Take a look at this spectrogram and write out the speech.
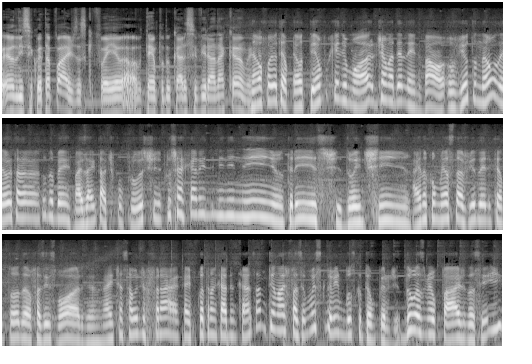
eu, li 50 páginas, que foi o, tempo do cara se virar na cama. Não foi o tempo, é o tempo que ele mora de Madeleine. Bah, ó, o Vilto não leu e tá tudo bem. Mas aí tá, tipo, o Proust. Proust é aquele menininho, triste, doentinho. Aí no começo da vida ele tentou fazer esbórnia. Aí tinha saúde fraca, aí ficou trancado em casa. Ah, não tem nada que fazer, vou escrever em busca do tempo perdido. Duas mil páginas assim, e,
